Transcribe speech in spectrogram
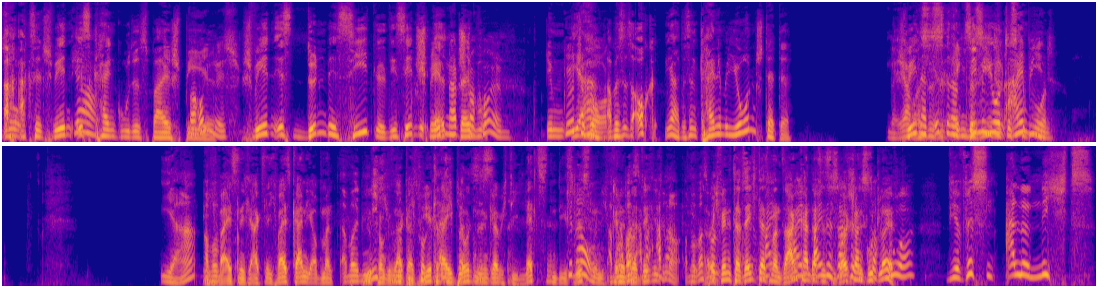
ach So. Axel, Schweden Ja. ist kein gutes Beispiel. Warum nicht? Schweden ist dünn besiedelt. Die sind Schweden äh, hat Stockholm. Im, ja, Göteborg. aber es ist auch, ja, das sind keine Millionenstädte. Naja, Schweden aber hat ist insgesamt eng 10 Millionen Einwohner. Ja, ich aber weiß nicht, Axel, ich weiß gar nicht, ob man, Aber wie du nicht schon gesagt hast, wir drei. Idioten sind, glaube ich, die Letzten, die es Genau. wissen. Und ich Aber finde was- tatsächlich, aber- genau, aber was aber man- ich finde tatsächlich, dass man sagen kann, dass es in Deutschland ist gut läuft. Nur, wir wissen alle nichts.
